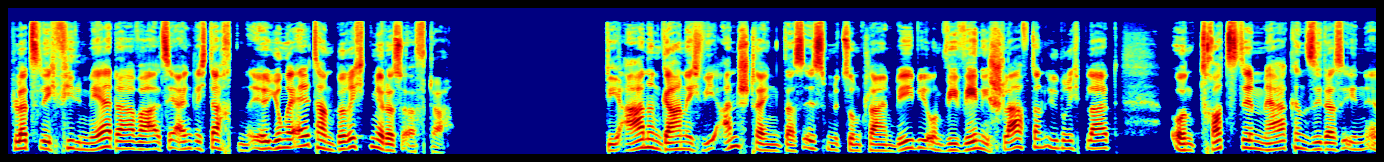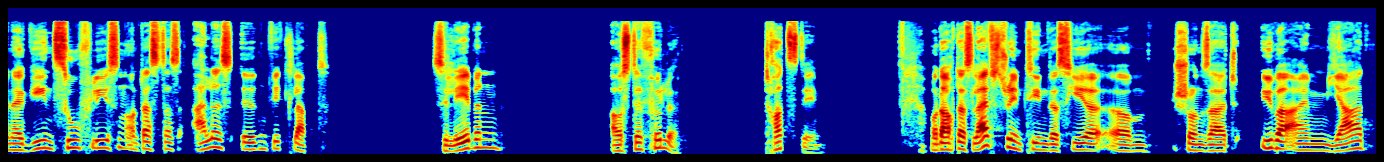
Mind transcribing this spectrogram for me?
plötzlich viel mehr da war, als Sie eigentlich dachten. Junge Eltern berichten mir das öfter. Die ahnen gar nicht, wie anstrengend das ist mit so einem kleinen Baby und wie wenig Schlaf dann übrig bleibt. Und trotzdem merken sie, dass ihnen Energien zufließen und dass das alles irgendwie klappt. Sie leben aus der Fülle. Trotzdem. Und auch das Livestream-Team, das hier ähm, schon seit über einem Jahr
